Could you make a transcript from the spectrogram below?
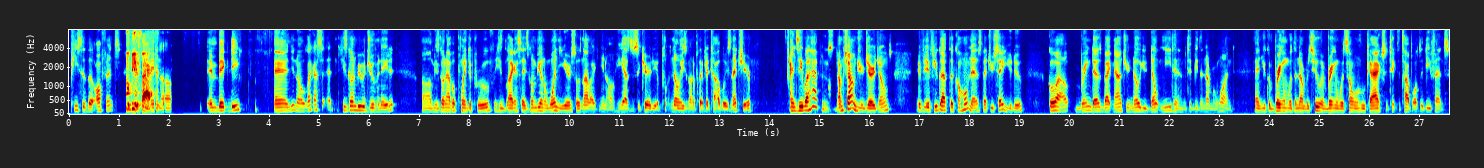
piece of the offense he'll be a factor. and uh, in Big D. And you know, like I said, he's going to be rejuvenated. Um, he's going to have a point to prove. He's like I said, he's going to be on a one year, so it's not like you know he has the security. Of pl- no, he's going to play for the Cowboys next year, and see what happens. I'm challenging you, Jerry Jones. If if you got the cojones that you say you do, go out, bring Dez back now that you know you don't need him to be the number one, and you can bring him with the number two and bring him with someone who can actually take the top off the defense,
